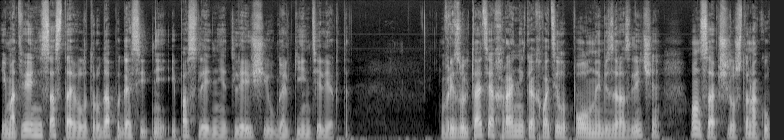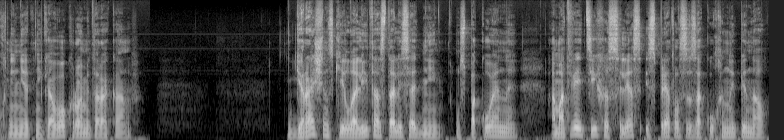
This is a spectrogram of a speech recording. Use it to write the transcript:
и Матвею не составило труда погасить ней и последние тлеющие угольки интеллекта. В результате охранника охватило полное безразличие, он сообщил, что на кухне нет никого, кроме тараканов. Геращинский и Лолита остались одни, успокоенные, а Матвей тихо слез и спрятался за кухонный пенал,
